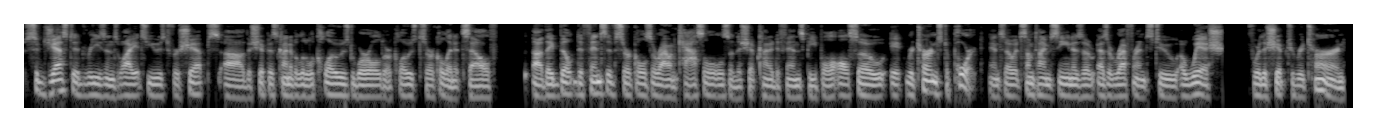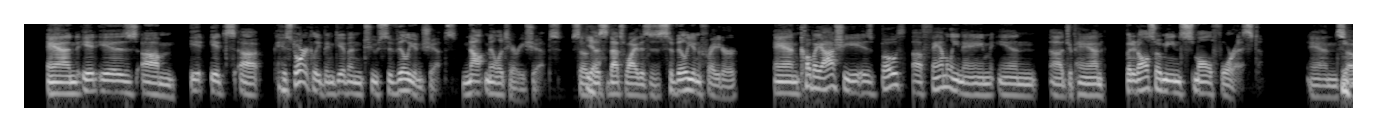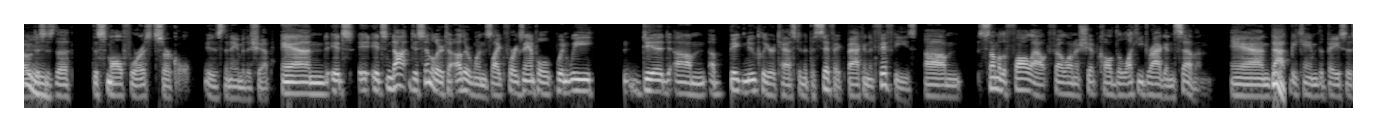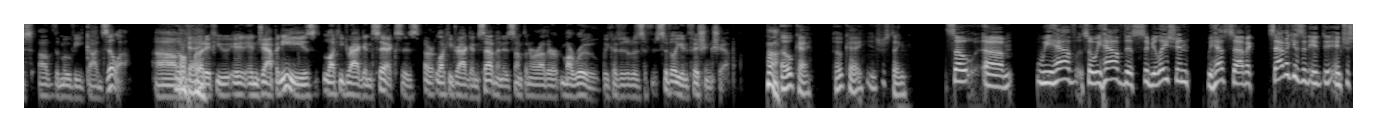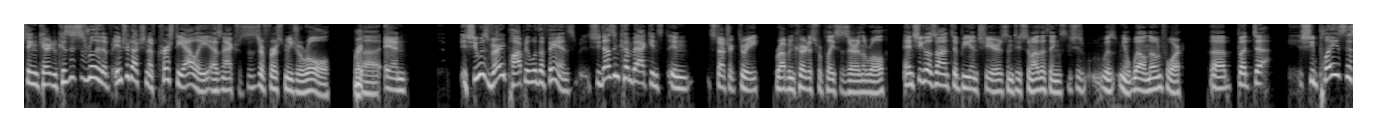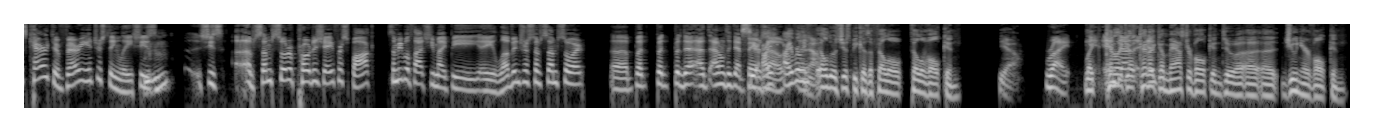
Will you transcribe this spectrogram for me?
suggested reasons why it's used for ships. Uh, the ship is kind of a little closed world or closed circle in itself. Uh, they built defensive circles around castles, and the ship kind of defends people. Also, it returns to port, and so it's sometimes seen as a as a reference to a wish for the ship to return. And it is um, it it's uh, historically been given to civilian ships, not military ships. So Yeah. this that's why this is a civilian freighter. And Kobayashi is both a family name in uh, Japan, but it also means small forest. And so Mhm. this is the the small forest circle is the name of the ship. And it's it's not dissimilar to other ones. Like for example, when we did um, a big nuclear test in the Pacific back in the 50s, um, some of the fallout fell on a ship called the Lucky Dragon 7. And that became the basis of the movie Godzilla. Um, Okay. But if you, in, in Japanese, Lucky Dragon 6 is, or Lucky Dragon 7 is something or other Maru because it was a c- civilian fishing ship. Okay. Okay. Interesting. So um, we have so we have this simulation. We have Saavik. Saavik is an in- interesting character because this is really the introduction of Kirstie Alley as an actress. This is her first major role, Right. Uh, and she was very popular with the fans. She doesn't come back in in Star Trek Three. Robin Curtis replaces her in the role, and she goes on to be in Cheers and do some other things. She was you know well known for, uh, but uh, she plays this character very interestingly. She's Mhm. she's uh, some sort of protege for Spock. Some people thought she might be a love interest of some sort, uh, but but but that, I I don't think that See, bears I, out. I really Yeah. felt it was just because of fellow fellow Vulcan, Yeah. right, like kind of like uh, a kind of like a master Vulcan to a, a, a junior Vulcan.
